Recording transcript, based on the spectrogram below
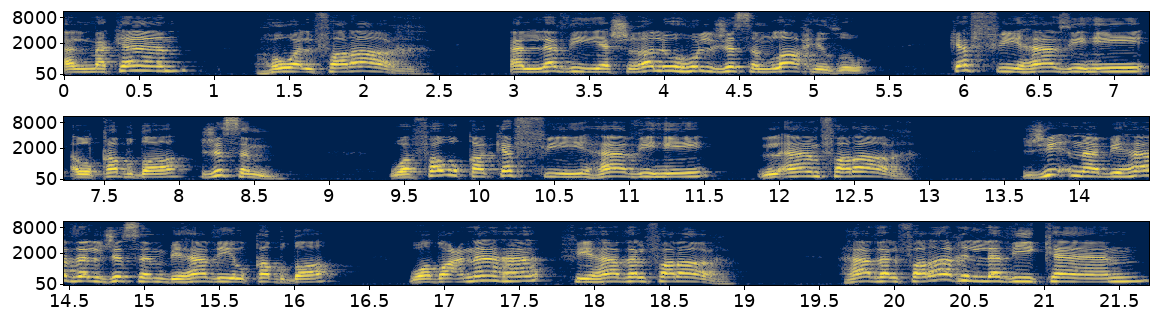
المكان هو الفراغ. الذي يشغله الجسم. لاحظوا كف هذه القبضة جسم وفوق كف هذه الآن فراغ. جئنا بهذا الجسم بهذه القبضة وضعناها في هذا الفراغ. هذا الفراغ الذي كان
